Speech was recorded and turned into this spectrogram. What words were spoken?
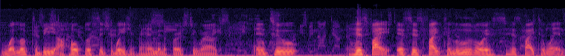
what looked to be a hopeless situation for him in the first two rounds into his fight. It's his fight to lose or it's his fight to win.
